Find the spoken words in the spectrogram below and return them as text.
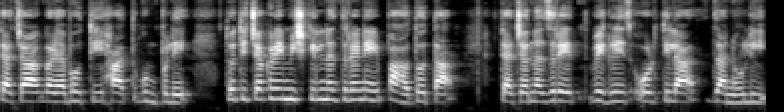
त्याच्या गळ्याभोवती हात गुंपले तो तिच्याकडे मिश्किल नजरेने पाहत होता. त्याच्या नजरेत वेगळीच ओढ तिला जाणवली.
